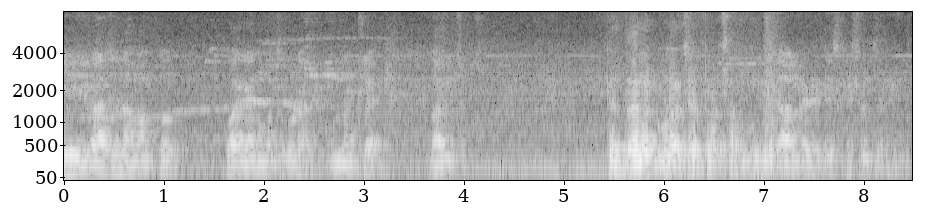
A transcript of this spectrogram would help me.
ఈ రాజీనామాకు వారి అనుమతి కూడా ఉన్నట్లే భావించవచ్చు. పెద్దనకు కూడా చెప్పారు సార్ ఆల్రెడీ డిస్కషన్ జరిగింది.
